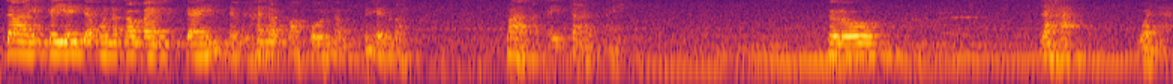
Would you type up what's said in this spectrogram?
dahil kaya hindi ako nakabalik dahil naghanap ako ng pera. para kay tatay. Pero lahat wala.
